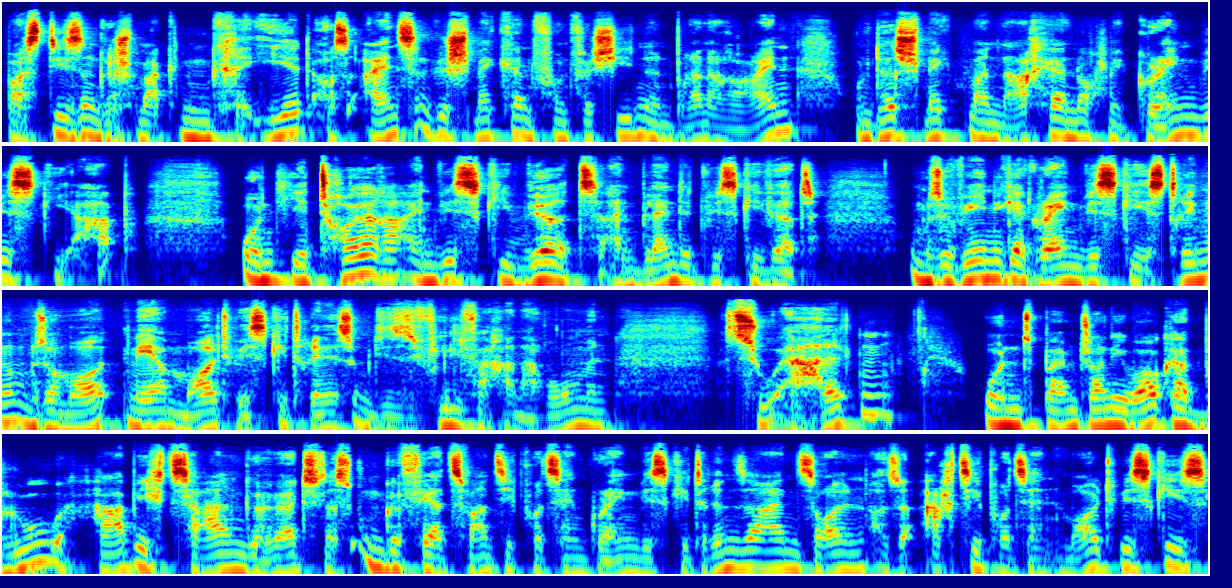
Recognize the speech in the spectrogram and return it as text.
was diesen Geschmack nun kreiert aus Einzelgeschmäckern von verschiedenen Brennereien. Und das schmeckt man nachher noch mit Grain Whisky ab. Und je teurer ein Whisky wird, ein Blended Whisky wird, umso weniger Grain Whisky ist drin, umso mehr Malt Whisky drin ist, um diese vielfachen Aromen zu erhalten. Und beim Johnny Walker Blue habe ich Zahlen gehört, dass ungefähr 20% Grain Whisky drin sein sollen, also 80% Malt Whiskys.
